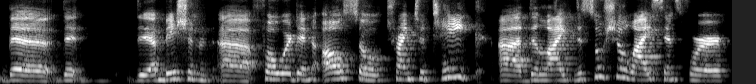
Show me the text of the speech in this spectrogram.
the the the ambition uh, forward and also trying to take uh, the like the social license for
